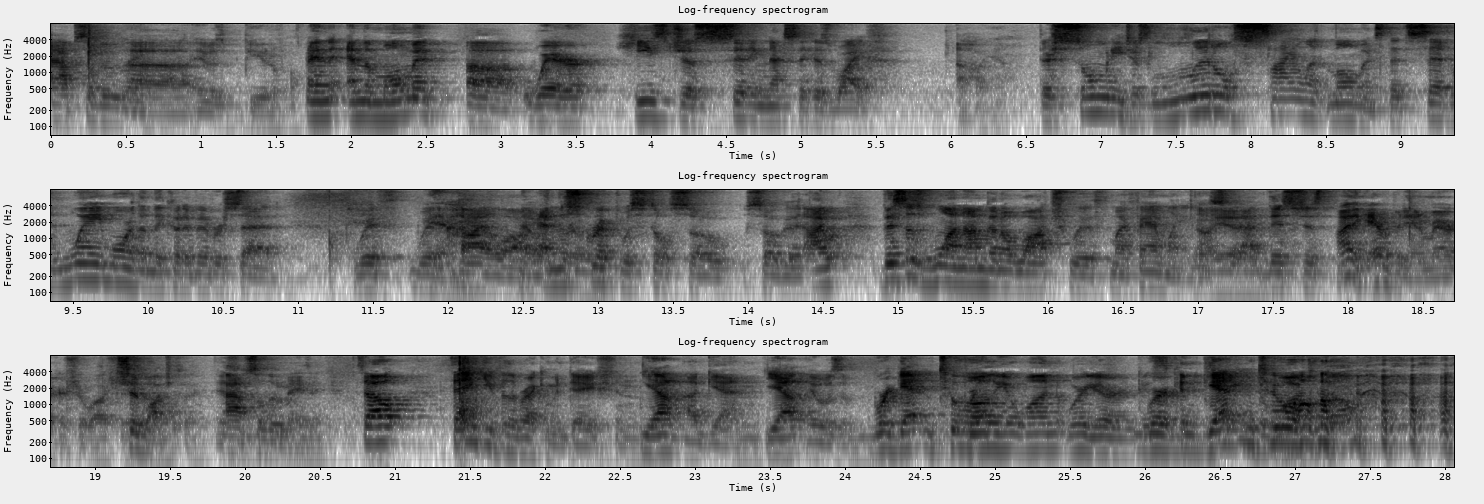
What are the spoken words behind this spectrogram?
Absolutely. Uh, it was beautiful. and and the moment uh, where he's just sitting next to his wife. Oh yeah. There's so many just little silent moments that said way more than they could have ever said with with Yeah, dialogue, was and the script was still so so good. I this is one I'm gonna watch with my family. Oh, This, yeah. this just I think everybody in America should watch it. Should watch it. It's Absolutely. amazing. So thank you for the recommendation. Yeah. Again. Yep. It was a we're getting to 'em. brilliant one where you're We're getting to watch 'em. film.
